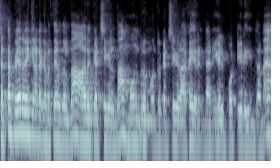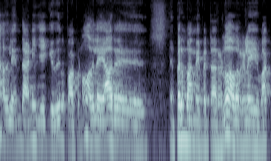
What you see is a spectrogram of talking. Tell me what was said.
சட்டப்பேரவைக்கு நடக்கிற தேர்தல் தான் ஆறு கட்சிகள் தான் மூன்று மூன்று கட்சிகளாக இரண்டு அணிகள் போட்டியிடுகின்றன. அதுல எந்த அணி ஜெயிக்குதுன்னு பார்க்கணும். அதுல யாரு பெரும்பான்மை பெற்றார்களோ அவர்களை வாக்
